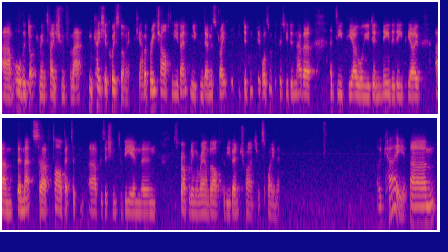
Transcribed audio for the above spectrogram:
um, all the documentation for that in case you're quizzed on it. If you have a breach after the event and you can demonstrate that you didn't, it wasn't because you didn't have a, a DPO or you didn't need a DPO, um, then that's a far better uh, position to be in than scrabbling around after the event trying to explain it. Okay. Um,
